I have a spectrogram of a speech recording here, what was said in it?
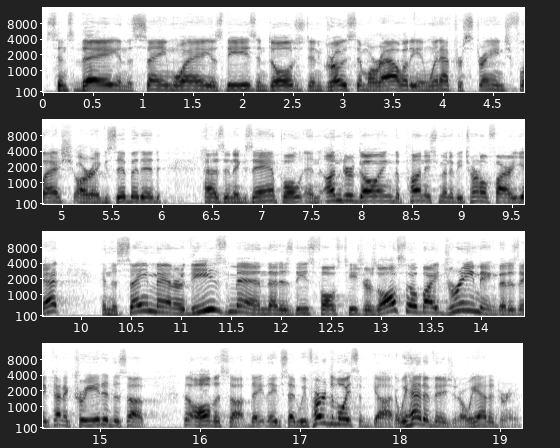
since they, in the same way as these, indulged in gross immorality and went after strange flesh, are exhibited as an example in undergoing the punishment of eternal fire. Yet, In the same manner, these men, that is, these false teachers, also by dreaming, that is, they've kind of created this up, all this up. They, they've said, We've heard the voice of God, or we had a vision, or we had a dream.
